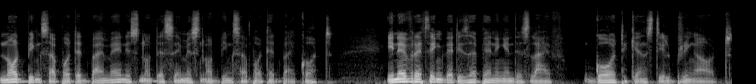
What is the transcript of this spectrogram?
Not being supported by men is not the same as not being supported by God. In everything that is happening in this life, God can still bring out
